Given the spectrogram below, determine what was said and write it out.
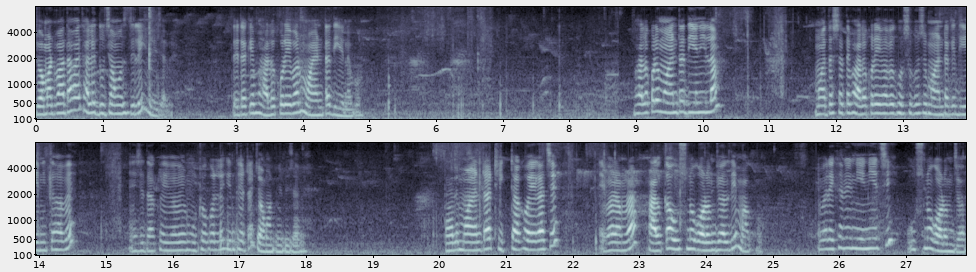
জমাট বাঁধা হয়, তাহলে দু চামচ দিলেই হয়ে যাবে। তো এটাকে ভালো করে এবার ময়ানটা দিয়ে নেব। ভালো করে ময়ানটা দিয়ে নিলাম। ময়দার সাথে ভালো করে এইভাবে ঘষে ঘষে ময়ানটাকে দিয়ে নিতে হবে। এই যে দেখো, এইভাবে মুঠো করলে কিন্তু এটা জমাট বেঁধে যাবে। তাহলে ময়ানটা ঠিকঠাক হয়ে গেছে। এবার আমরা হালকা উষ্ণ গরম জল দিয়ে মাখবো। এবার এখানে নিয়ে নিয়েছি উষ্ণ গরম জল।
